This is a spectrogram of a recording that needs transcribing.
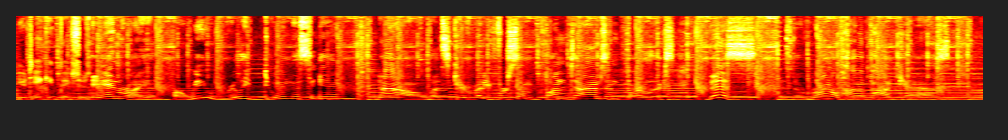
You're taking pictures. and Ryan. Are we really doing this again? Now, let's get ready for some fun times and fartleks. This is the Run Ohana podcast.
